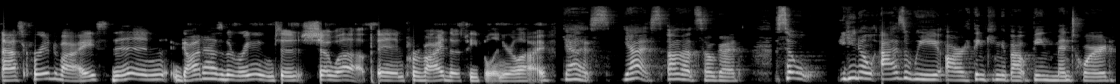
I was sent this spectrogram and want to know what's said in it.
ask for advice, then God has the room to show up and provide those people in your life. Yes. Yes. Oh, that's so good. So you know, as we are thinking about being mentored,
